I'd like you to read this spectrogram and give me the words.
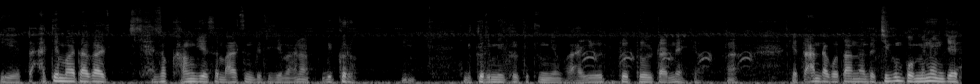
예, 딸 때마다가 계속 강조해서 말씀드리지만은 미끄러. 음, 미끄럼이 그렇게 중요한 거. 아, 또덜 땄네. 저. 어. 이렇게 딴다고 땄는데 지금 보면은 이제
